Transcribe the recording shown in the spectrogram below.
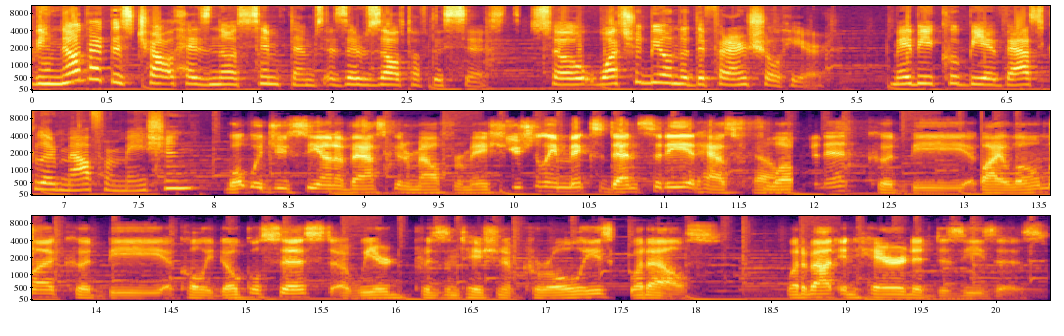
We know that this child has no symptoms as a result of the cyst. So, what should be on the differential here? Maybe it could be a vascular malformation. What would you see on a vascular malformation? Usually mixed density, it has flow yeah. in it. Could be a biloma, could be a choledochal cyst, a weird presentation of Caroli's. What else? What about inherited diseases?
